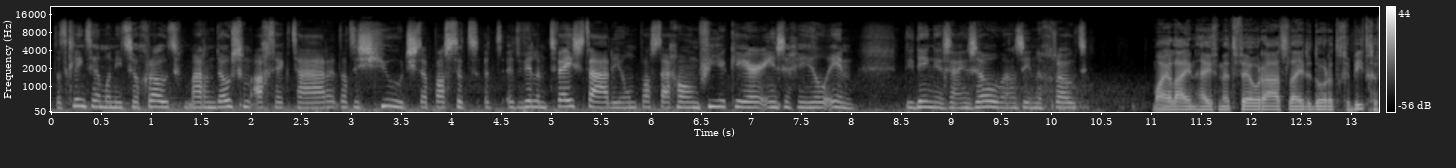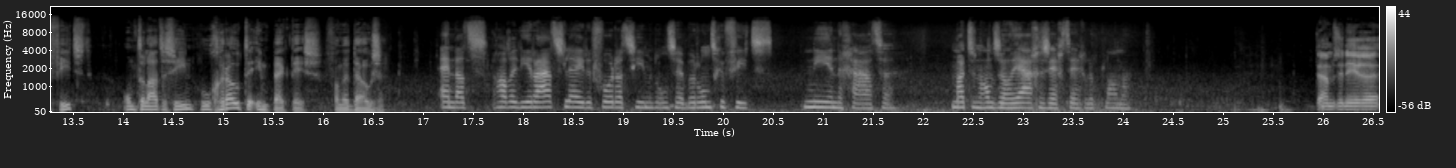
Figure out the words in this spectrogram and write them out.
dat klinkt helemaal niet zo groot, maar een doos van 8 hectare, dat is huge. Daar past het, het, het Willem II-stadion past daar gewoon vier keer in zijn geheel in. Die dingen zijn zo waanzinnig groot. Marjolein heeft met veel raadsleden door het gebied gefietst om te laten zien hoe groot de impact is van de dozen. En dat hadden die raadsleden, voordat ze hier met ons hebben rondgefietst, niet in de gaten. Maar toen hadden ze al ja gezegd tegen de plannen. Dames en heren,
